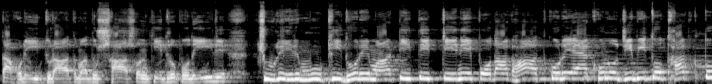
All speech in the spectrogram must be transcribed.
তাহলে এই দুরাত্মা দুঃশাসনকে দ্রৌপদীর? চুলের মুঠি ধরে মাটিতে টেনে পদাঘাত করে এখনও জীবিত থাকতো?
